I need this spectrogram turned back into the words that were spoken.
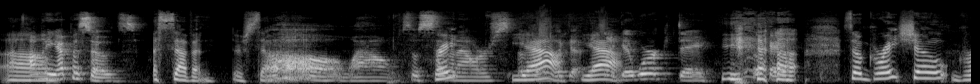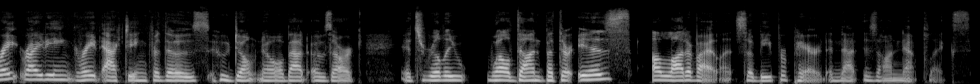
How many Um, episodes? a seven. There's seven. Oh, wow. So seven Great. hours. Okay, Yeah, Like a, yeah. Like a work day. Yeah. Okay. So great show, great writing, great acting for those who don't know about Ozark. It's really well done, but there is a lot of violence. So be prepared. And that is on Netflix.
